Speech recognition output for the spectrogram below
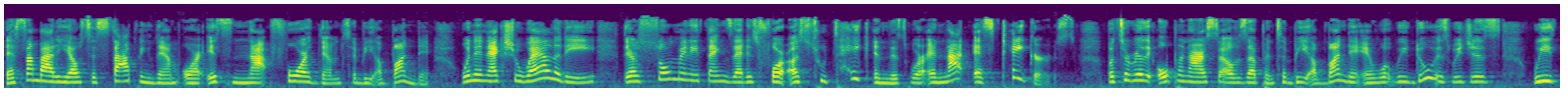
that somebody else is stopping them or it's not for them to be abundant. When in actuality, there's so many things that is for us to take in this world and not as takers, but to really open ourselves up and to be abundant. And what we do is we just we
